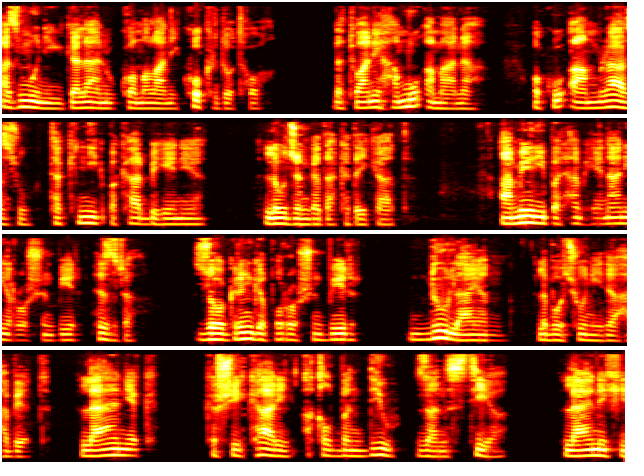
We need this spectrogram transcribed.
ئەزمموی گەلان و کۆمەڵانی کۆکردوتەوە دەتوانێت هەموو ئەمانە وەکو ئامراز و تەکنیک بەکار بهێنێ لەو جەنگەدا کە دەیکات ئامێری بەرهەمهێنانی ڕۆشنبیر هزرە زۆر گرنگە بۆ ڕۆشنبیر دوو لایەن لە بۆچوونیدا هەبێت، لایەنێک کە شیکاری ئەقڵبەندی و زانستییە، لایەنێکی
